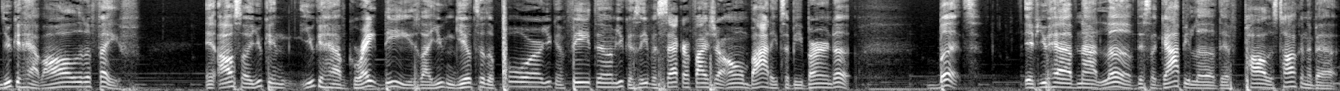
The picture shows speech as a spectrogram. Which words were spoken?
you can have all of the faith. And also you can you can have great deeds like you can give to the poor, you can feed them, you can even sacrifice your own body to be burned up. But if you have not love, this agape love that Paul is talking about,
